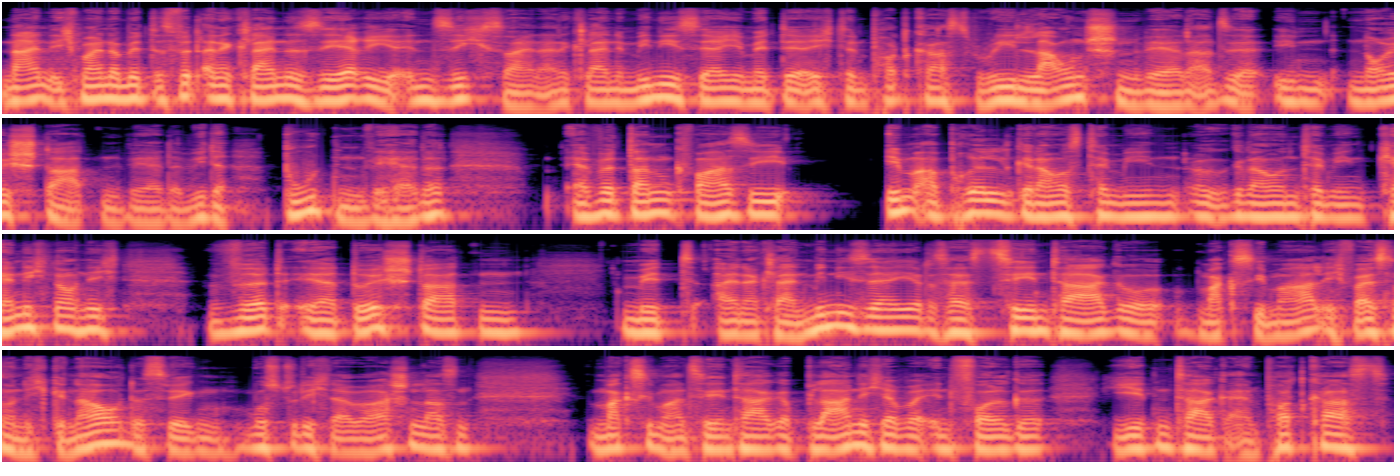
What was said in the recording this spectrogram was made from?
Nein, ich meine damit, es wird eine kleine Serie in sich sein, eine kleine Miniserie, mit der ich den Podcast relaunchen werde, also ihn neu starten werde, wieder booten werde. Er wird dann quasi im April, genaues Termin, äh, genauen Termin kenne ich noch nicht, wird er durchstarten mit einer kleinen Miniserie, das heißt zehn Tage maximal. Ich weiß noch nicht genau, deswegen musst du dich da überraschen lassen. Maximal zehn Tage plane ich aber in Folge jeden Tag einen Podcast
